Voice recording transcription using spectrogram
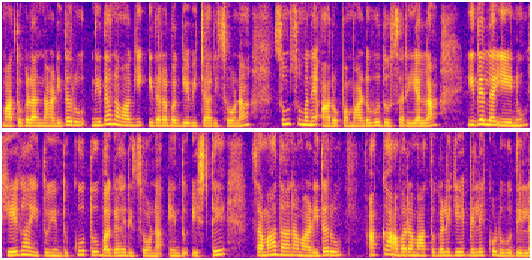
ಮಾತುಗಳನ್ನಾಡಿದರೂ ನಿಧಾನವಾಗಿ ಇದರ ಬಗ್ಗೆ ವಿಚಾರಿಸೋಣ ಸುಮ್ ಸುಮ್ಮನೆ ಆರೋಪ ಮಾಡುವುದು ಸರಿಯಲ್ಲ. ಇದೆಲ್ಲ ಏನು, ಹೇಗಾಯಿತು ಎಂದು ಕೂತು ಬಗೆಹರಿಸೋಣ ಎಂದು ಎಷ್ಟೇ ಸಮಾಧಾನ ಮಾಡಿದರೂ ಅಕ್ಕ ಅವರ ಮಾತುಗಳಿಗೆ ಬೆಲೆ ಕೊಡುವುದಿಲ್ಲ.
